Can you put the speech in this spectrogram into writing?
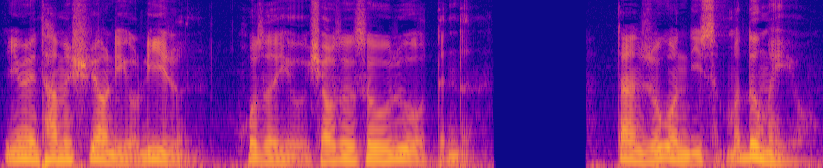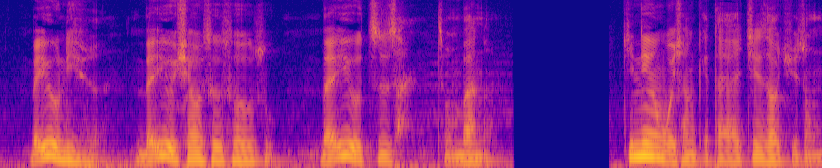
因为他们需要你有利润或者有销售收入等等。但如果你什么都没有，没有利润，没有销售收入，没有资产，怎么办呢？今天我想给大家介绍几种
